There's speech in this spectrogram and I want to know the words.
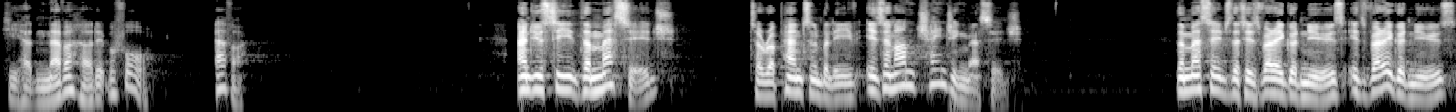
He had never heard it before, ever. And you see, the message to repent and believe is an unchanging message. The message that is very good news is very good news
